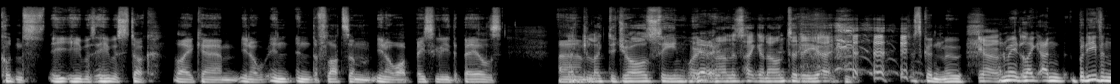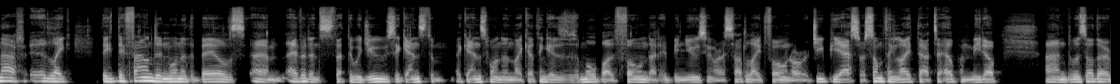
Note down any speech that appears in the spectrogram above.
couldn't. He, he was he was stuck, like um, you know, in, in the flotsam, you know, basically the bales. Um, like, like the Jaws scene where yeah. the man is hanging on to the. Uh, just couldn't move. yeah. I mean, like, and but even that, uh, like, they, they found in one of the bales um, evidence that they would use against him, against one, and like I think it was a mobile phone that he'd been using, or a satellite phone, or a GPS, or something like that to help him meet up, and there was other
